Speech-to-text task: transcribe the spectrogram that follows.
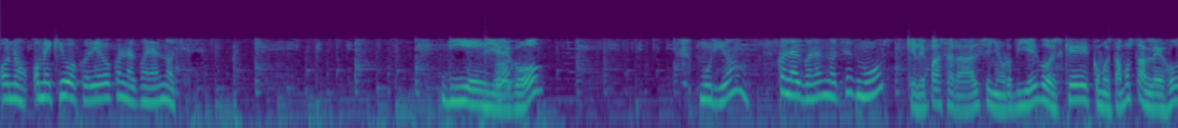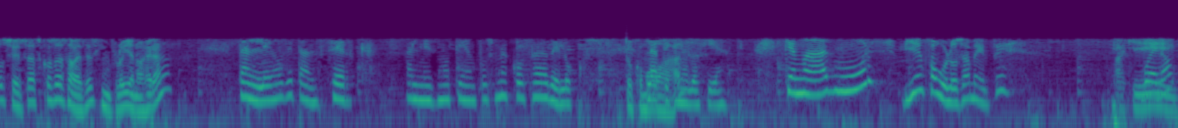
¿O no? ¿O me equivoco, Diego, con las buenas noches? Diego. Diego, Murió. Con las buenas noches, Moore. ¿qué le pasará al señor Diego? Es que como estamos tan lejos, esas cosas a veces influyen, ¿no será? Tan lejos y tan cerca al mismo tiempo. Es una cosa de locos. ¿Tú cómo La vas? tecnología. ¿Qué más, Moore? Bien fabulosamente. Aquí Bueno.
